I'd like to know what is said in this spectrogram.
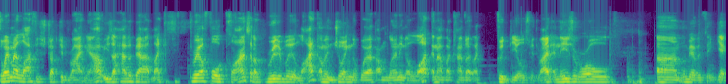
The way my life is structured right now is I have about like three or four clients that I really, really like. I'm enjoying the work. I'm learning a lot, and I've like kind of like, good deals with, right? And these are all, um, let me have a think. Yeah,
